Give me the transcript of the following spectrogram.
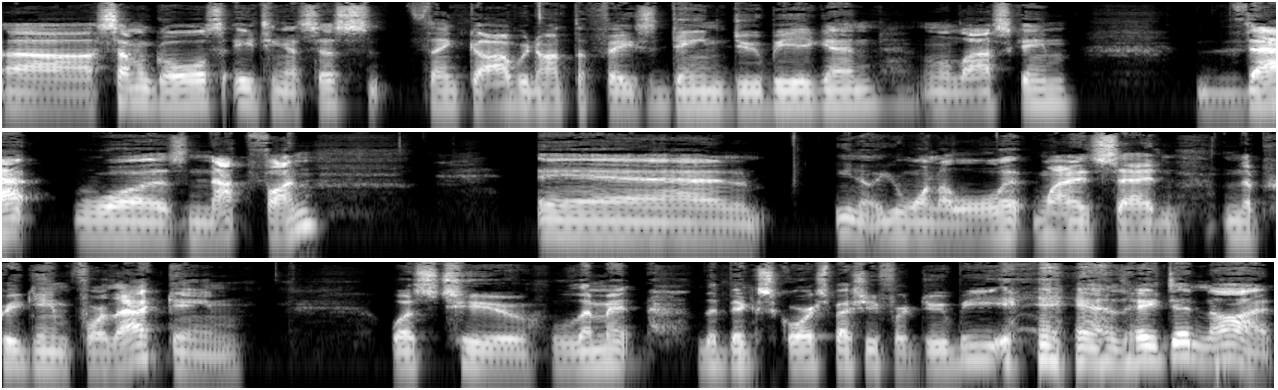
Uh, seven goals, 18 assists. Thank God we don't have to face Dane Dobbie again in the last game. That was not fun. And, you know, you want to, li- what I said in the pregame for that game was to limit the big score, especially for Dobbie, and they did not.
